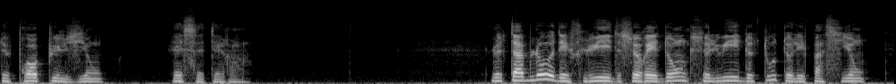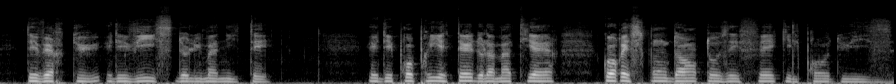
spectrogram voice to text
de propulsion, etc. Le tableau des fluides serait donc celui de toutes les passions, des vertus et des vices de l'humanité, et des propriétés de la matière correspondant aux effets qu'ils produisent.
